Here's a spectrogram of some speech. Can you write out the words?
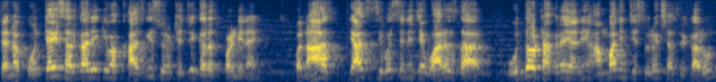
त्यांना कोणत्याही सरकारी किंवा खाजगी सुरक्षेची गरज पडली नाही. पण आज त्याच शिवसेनेचे वारसदार उद्धव ठाकरे यांनी अंबानींची सुरक्षा स्वीकारून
